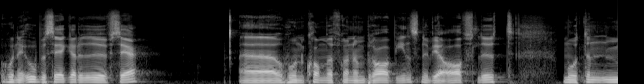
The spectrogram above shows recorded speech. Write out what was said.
hon är obesegrad i UFC. Eh, hon kommer från en bra vinst nu via avslut. Mot en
